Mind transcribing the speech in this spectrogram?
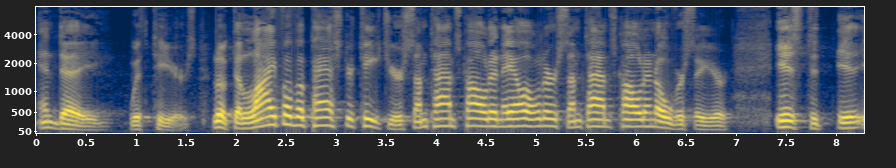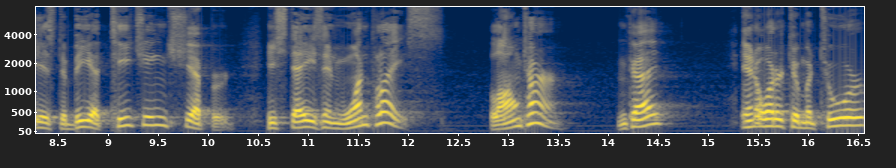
and day with tears. Look, the life of a pastor teacher, sometimes called an elder, sometimes called an overseer, is to, is to be a teaching shepherd. He stays in one place long term, okay, in order to mature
